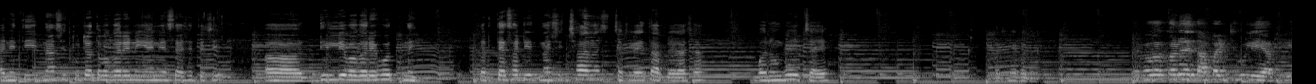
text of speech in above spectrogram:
आणि ती ना अशी तुटत वगैरे नाही आणि असे अशी त्याची दिल्ली ढिल्ली वगैरे होत नाही. तर त्यासाठी ना अशी छान अशी चकल्या इथं आपल्याला अशा बनवून घ्यायच्या आहे. तर हे बघा. हे बघा कढई आपण ठेवली आहे आपली.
